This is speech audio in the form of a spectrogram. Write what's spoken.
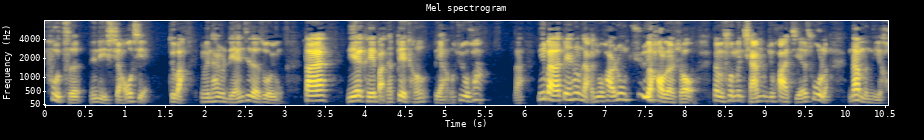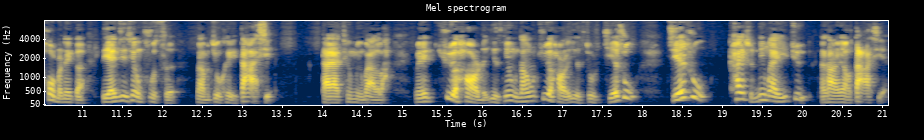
副词你得小写，对吧？因为它是连接的作用。当然，你也可以把它变成两句话啊。你把它变成两句话，用句号的时候，那么说明前面一句话结束了，那么你后面那个连接性副词，那么就可以大写。大家听明白了吧？因为句号的意思，英语当中句号的意思就是结束，结束开始另外一句，那当然要大写。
